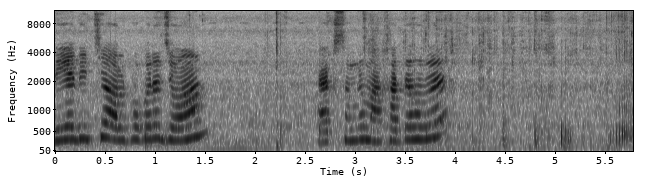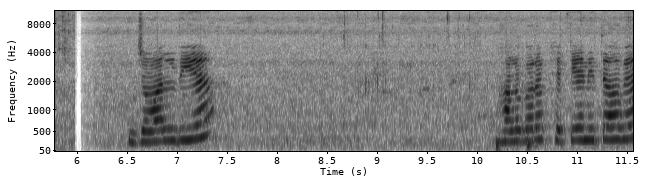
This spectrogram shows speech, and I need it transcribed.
দিয়ে দিচ্ছি অল্প করে জোয়ান একসঙ্গে মাখাতে হবে। জল দিয়ে ভালো করে ফেটিয়ে নিতে হবে।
